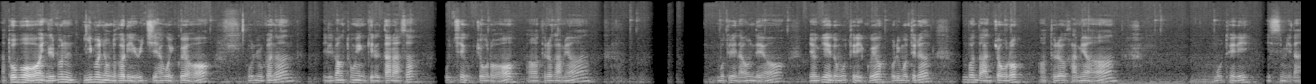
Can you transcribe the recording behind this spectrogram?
아, 도보 1분, 2분 정도 거리에 위치하고 있고요. 우리 물건은 일방 통행길을 따라서 우체국 쪽으로 어, 들어가면 모텔이 나오는데요. 여기에도 모텔이 있고요. 우리 모텔은 한 번 더 안쪽으로 어, 들어가면 음, 모텔이 있습니다.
